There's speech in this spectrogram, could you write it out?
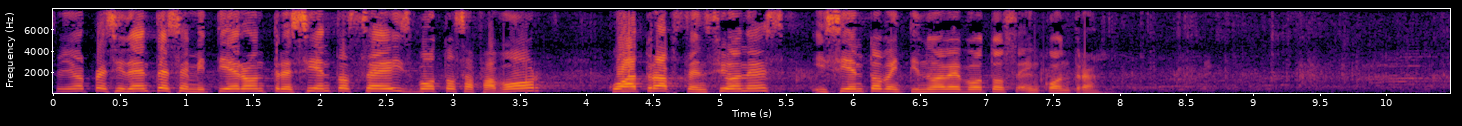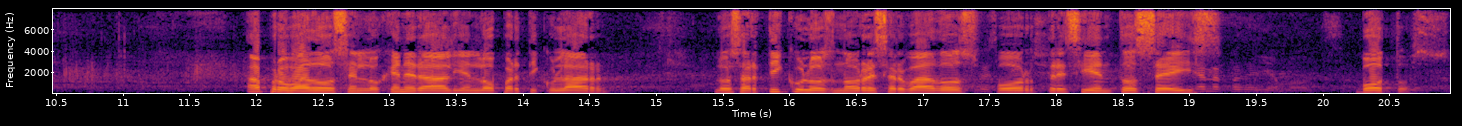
Señor presidente, se emitieron 306 votos a favor, 4 abstenciones y 129 votos en contra. Aprobados en lo general y en lo particular los artículos no reservados por 306 votos.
